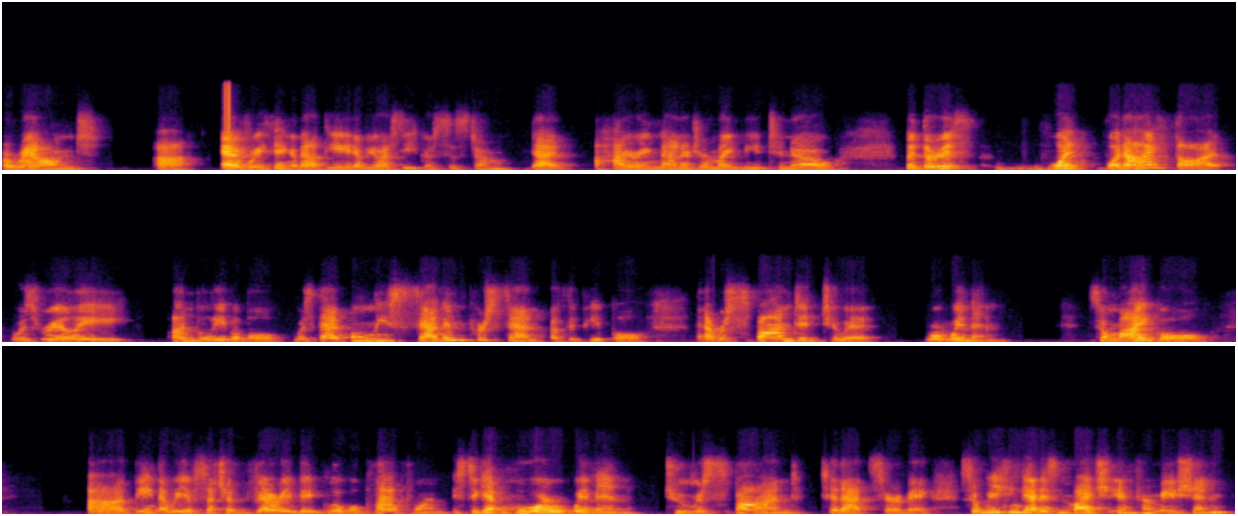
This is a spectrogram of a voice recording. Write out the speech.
around uh, everything about the AWS ecosystem that a hiring manager might need to know. But there is what what I thought was really unbelievable was that only 7% of the people that responded to it were women. So my goal, uh, being that we have such a very big global platform, is to get more women to respond to that survey so we can get as much information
